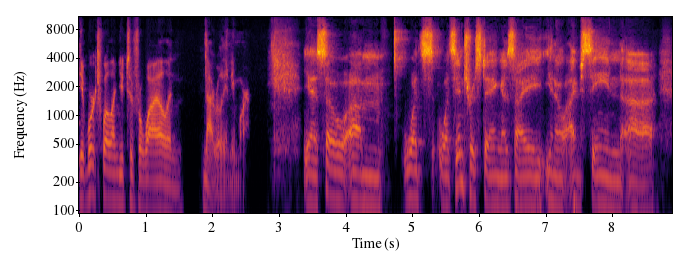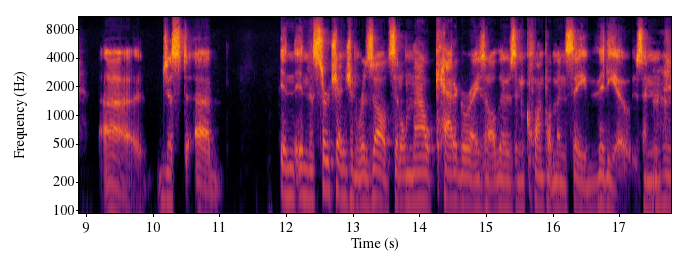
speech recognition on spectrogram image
it worked well on YouTube for a while, and not really anymore. Yeah. So um, what's what's interesting is I you know I've seen uh, uh, just uh, in in the search engine results, it'll now categorize all those and clump them and say videos. And mm-hmm.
